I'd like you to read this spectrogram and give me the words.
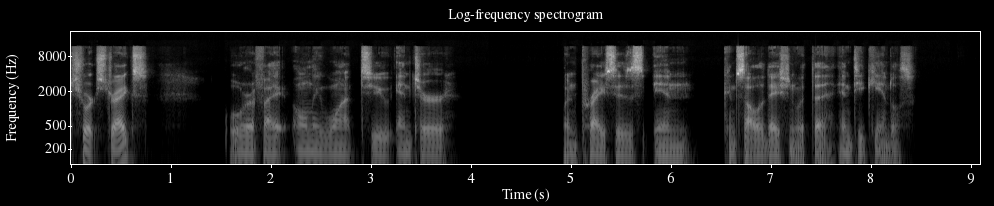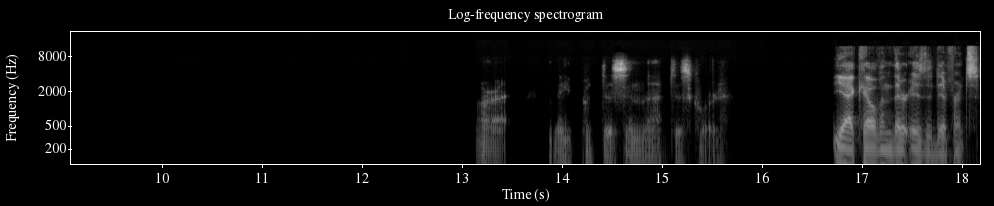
short strikes, or if I only want to enter when price is in consolidation with the NT candles. All right. Let me put this in the Discord. Yeah, Kelvin, there is a difference.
